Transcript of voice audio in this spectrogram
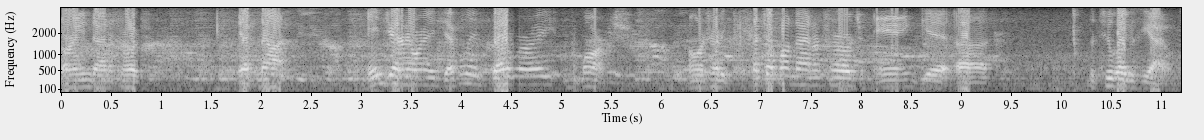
starting Dino Charge. If not, in January, definitely in February, March. I'm gonna try to catch up on Dino Charge and get uh, the two legacy items.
